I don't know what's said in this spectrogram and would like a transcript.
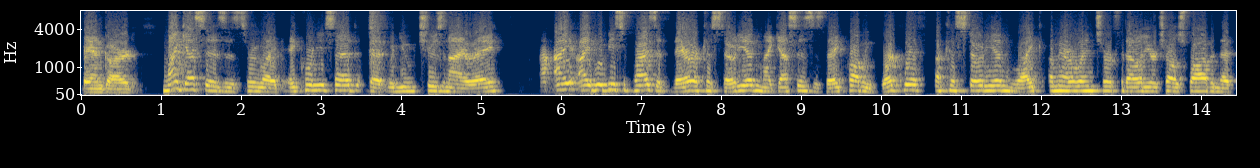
Vanguard. My guess is is through like Acorn. You said that when you choose an IRA, I, I would be surprised if they're a custodian. My guess is is they probably work with a custodian like a Merrill Lynch or Fidelity or Charles Schwab, and that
